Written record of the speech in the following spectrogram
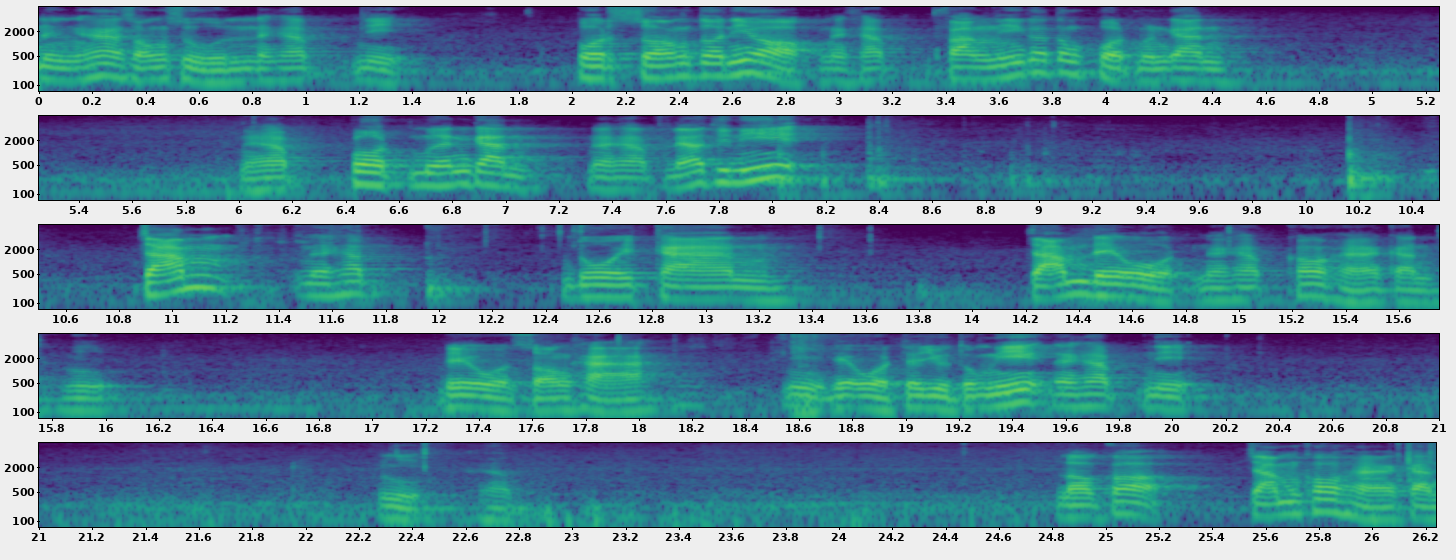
หนึ่งห้าสองศูนย์นะครับ นี่ ลดสองตัวนี้ออกนะครับ ฝั่งนี้ก็ต้องปลดเหมือนกันนะครับปลดเหมือนกันนะครับ แล้วทีนี้จัมนะครับ โดยการจัมไดโอดนะครับ เข้าหากันนี่ไดโอดสองขา นี่ไดโอดจะอยู่ตรงนี้นะครับ นี่ นี่นครับ เราก็จำเข้าหากัน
